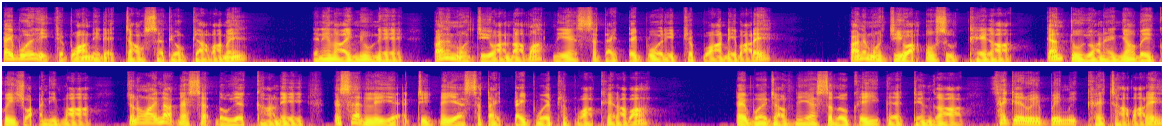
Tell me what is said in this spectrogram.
တိုက်ပွဲတွေဖြစ်ပွားနေတဲ့အကြောင်းဆက်ပြောပြပါမယ်။တနင်္လာရီမြို့နယ်ဗန်လီမော်ကျေးရွာနာမှာနေရစတိုက်တိုက်ပွဲတွေဖြစ်ပွားနေပါတယ်။ဗန်လီမော်ကျေးရွာအုပ်စုထဲကတန်းတူရွာနဲ့ညောင်ပိတ်ကွင်းရွာအနီးမှာဇန်နဝါရီလ23ရက်ခါနေ24ရက်အထိနှစ်ရက်စတိုက်တိုက်ပွဲဖြစ်ပွားခဲ့တာပါ။တိုက်ပွဲကြောင့်နှစ်ရက်စလုံးခရီးတဲ့တင်ကားဆိုင်ကယ်တွေပေးမိခဲ့ကြပါတယ်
